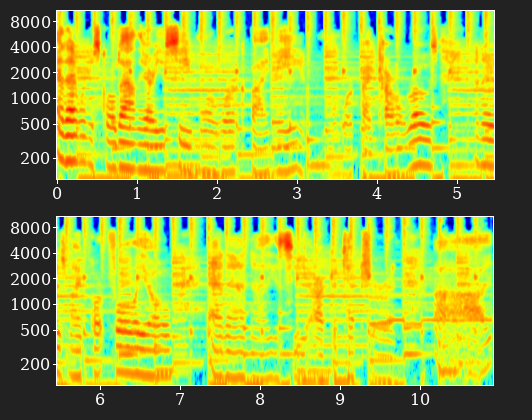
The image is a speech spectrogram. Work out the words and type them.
And then when you scroll down there, you see more work by me, more work by Karl Rose, and there's my portfolio, and then uh, you see architecture and uh,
